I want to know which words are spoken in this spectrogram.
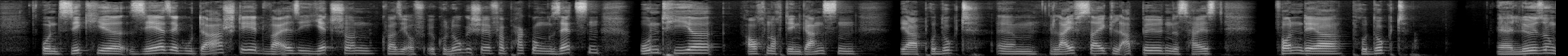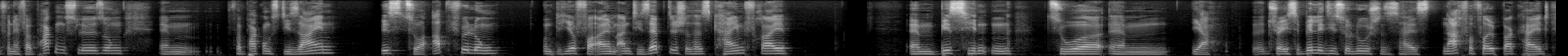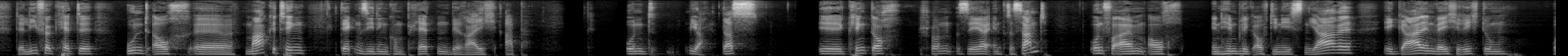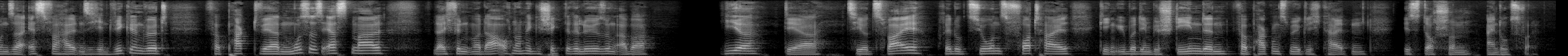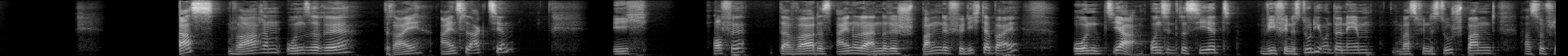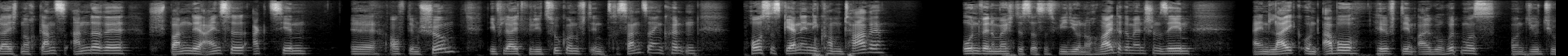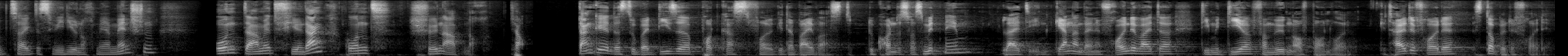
und SIG hier sehr, sehr gut dasteht, weil sie jetzt schon quasi auf ökologische Verpackungen setzen und hier auch noch den ganzen ja, Produkt ähm, abbilden. Das heißt, von der Produktlösung, äh, von der Verpackungslösung, ähm, Verpackungsdesign bis zur Abfüllung und hier vor allem antiseptisch, das heißt keimfrei, ähm, bis hinten zur ähm, ja, Traceability Solutions, das heißt Nachverfolgbarkeit der Lieferkette und auch äh, Marketing, decken sie den kompletten Bereich ab. Und ja, das äh, klingt doch schon sehr interessant. und vor allem auch in Hinblick auf die nächsten Jahre, egal in welche Richtung unser Essverhalten sich entwickeln wird. Verpackt werden muss es erstmal. Vielleicht finden wir da auch noch eine geschicktere Lösung, aber hier der CO2-Reduktionsvorteil gegenüber den bestehenden Verpackungsmöglichkeiten ist doch schon eindrucksvoll. Das waren unsere drei Einzelaktien. Ich hoffe, da war das ein oder andere Spannende für dich dabei. Und ja, uns interessiert, wie findest du die Unternehmen? Was findest du spannend? Hast du vielleicht noch ganz andere spannende Einzelaktien äh, auf dem Schirm, die vielleicht für die Zukunft interessant sein könnten? Post es gerne in die Kommentare. Und wenn du möchtest, dass das Video noch weitere Menschen sehen, ein Like und Abo hilft dem Algorithmus und YouTube zeigt das Video noch mehr Menschen. Und damit vielen Dank und schönen Abend noch. Ciao. Danke, dass du bei dieser Podcast-Folge dabei warst. Du konntest was mitnehmen, leite ihn gern an deine Freunde weiter, die mit dir Vermögen aufbauen wollen. Geteilte Freude ist doppelte Freude.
